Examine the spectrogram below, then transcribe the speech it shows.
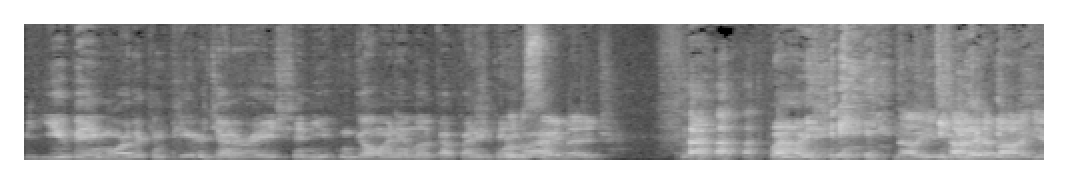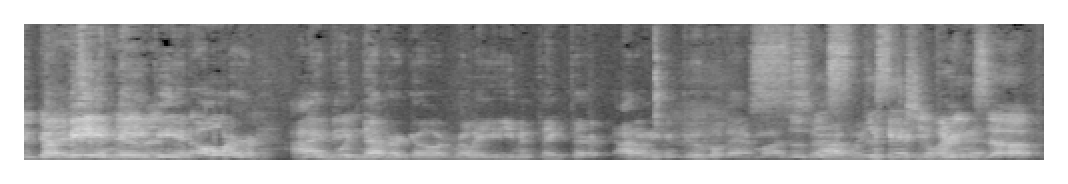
You being more the computer generation, you can go in and look up anything We're the same age. Well, No, he's talking look- about you guys. But me and me him being older, I Me. would never go and really even think that. I don't even Google that much. So So, I this, this actually brings that. up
